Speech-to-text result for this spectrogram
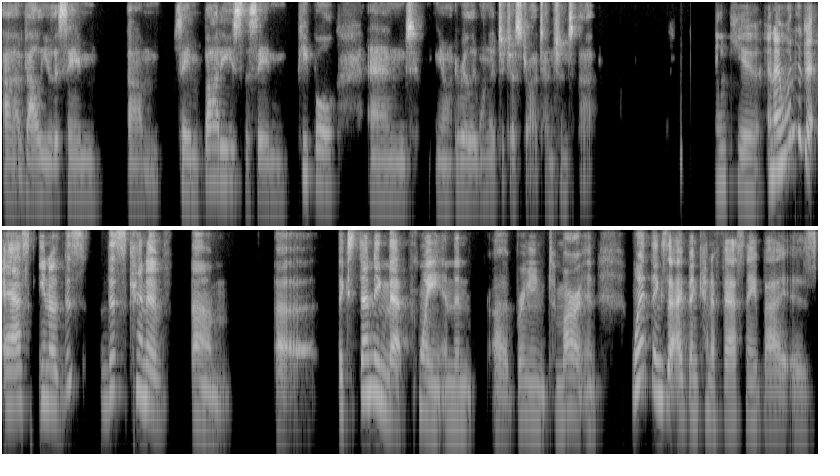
uh, value the same um, same bodies, the same people, and you know, I really wanted to just draw attention to that. Thank you. And I wanted to ask, you know, this this kind of um, uh, extending that point and then uh, bringing Tamara in. One of the things that I've been kind of fascinated by is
